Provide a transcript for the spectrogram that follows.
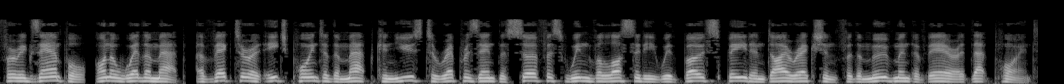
For example, on a weather map, a vector at each point of the map can use to represent the surface wind velocity with both speed and direction for the movement of air at that point.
